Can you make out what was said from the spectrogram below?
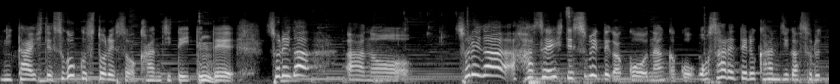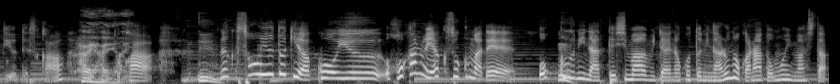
に対してすごくストレスを感じていてて、それが、あの、それが派生して全てがこう、なんかこう、押されてる感じがするっていうんですか？はいはいはとか、い。うんなんかそういう時はこういう他の約束まで億劫になってしまうみたいなことになるのかなと思いました。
